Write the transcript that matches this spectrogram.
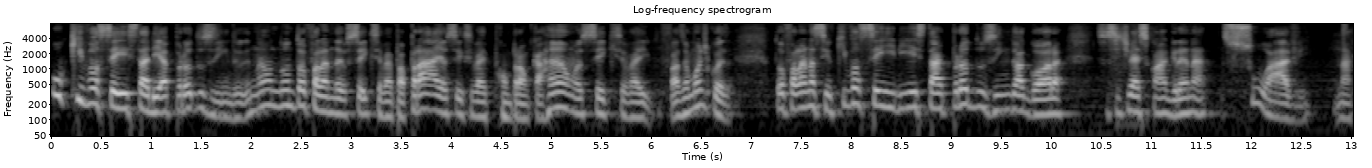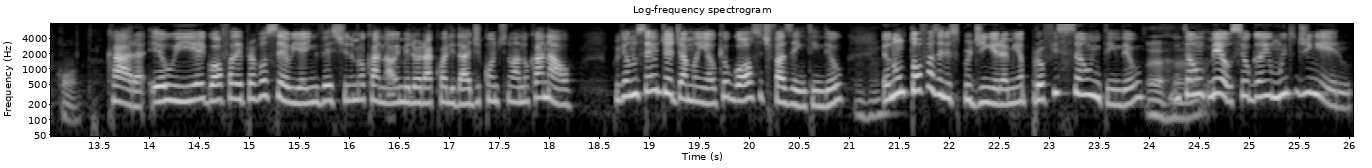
O que você estaria produzindo? Não, não tô falando, eu sei que você vai pra praia, eu sei que você vai comprar um carrão, eu sei que você vai fazer um monte de coisa. Tô falando assim, o que você iria estar produzindo agora se você tivesse com a grana suave na conta? Cara, eu ia, igual eu falei pra você, eu ia investir no meu canal e melhorar a qualidade e continuar no canal. Porque eu não sei o dia de amanhã, é o que eu gosto de fazer, entendeu? Eu não tô fazendo isso por dinheiro, é a minha profissão, entendeu? Uhum. Então, meu, se eu ganho muito dinheiro,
